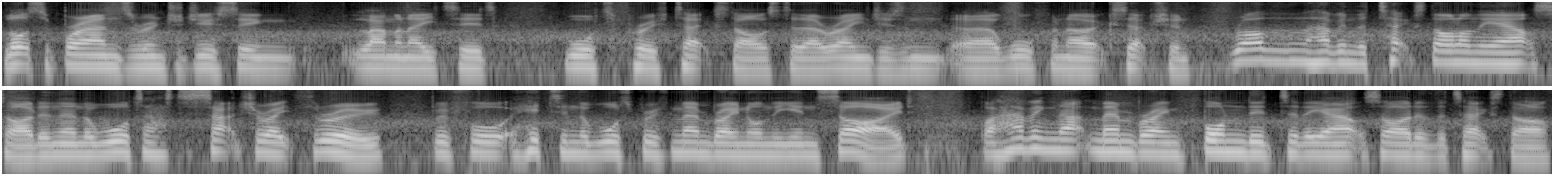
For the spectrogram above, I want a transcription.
Lots of brands are introducing laminated waterproof textiles to their ranges and uh, Wolf are no exception. Rather than having the textile on the outside and then the water has to saturate through before hitting the waterproof membrane on the inside, by having that membrane bonded to the outside of the textile,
